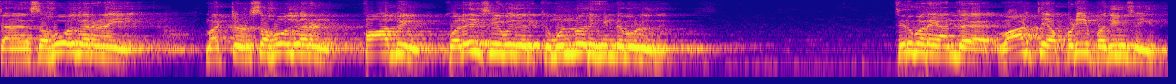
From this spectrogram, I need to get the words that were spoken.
தனது சகோதரனை மற்றொரு சகோதரன் பாபில் கொலை செய்வதற்கு முன்வருகின்ற பொழுது திருமறை அந்த வார்த்தை அப்படியே பதிவு செய்யுது.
